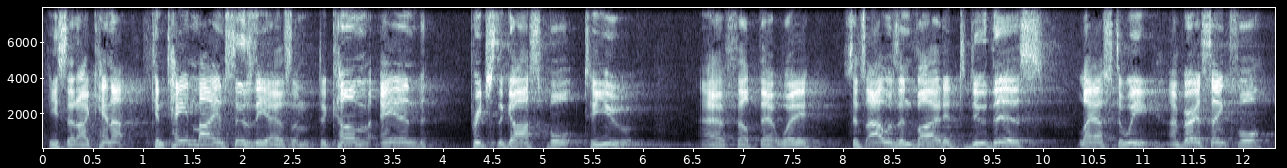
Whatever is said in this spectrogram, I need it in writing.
he said, I cannot contain my enthusiasm to come and preach the gospel to you. I have felt that way since I was invited to do this last week. I'm very thankful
